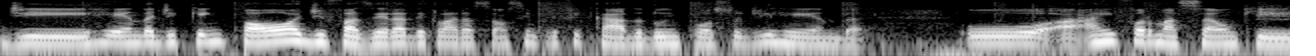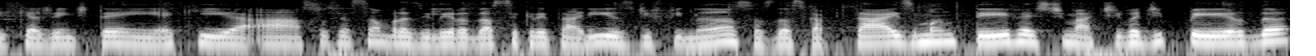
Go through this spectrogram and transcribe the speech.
de renda de quem pode fazer a declaração simplificada do imposto de renda. O- a, informação que, que a gente tem é que a, a Associação Brasileira das Secretarias de Finanças das Capitais manteve a estimativa de perda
